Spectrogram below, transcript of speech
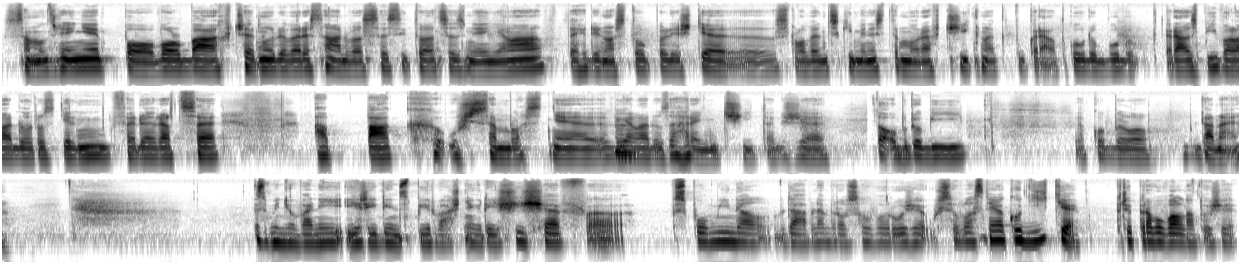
Samozřejmě po volbách v červnu 92 se situace změnila. Tehdy nastoupil ještě eh, slovenský ministr Moravčík na tu krátkou dobu, která zbývala do rozdělení federace. A pak už jsem vlastně vyjela hmm. do zahraničí, takže to období jako bylo dané. Zmiňovaný Jiří Dinspír, váš někdejší šéf, eh, vzpomínal v dávném rozhovoru, že už se vlastně jako dítě připravoval na to, že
